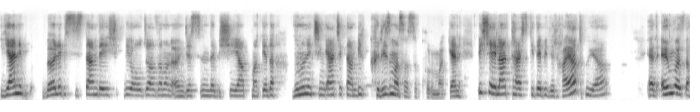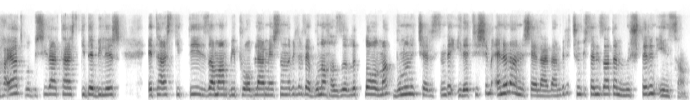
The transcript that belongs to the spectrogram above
Yani böyle bir sistem değişikliği olacağı zaman öncesinde bir şey yapmak ya da bunun için gerçekten bir kriz masası kurmak. Yani bir şeyler ters gidebilir. Hayat bu ya. Yani en basit hayat bu. Bir şeyler ters gidebilir. E ters gittiği zaman bir problem yaşanabilir ve buna hazırlıklı olmak bunun içerisinde iletişim en önemli şeylerden biri. Çünkü senin zaten müşterin insan.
